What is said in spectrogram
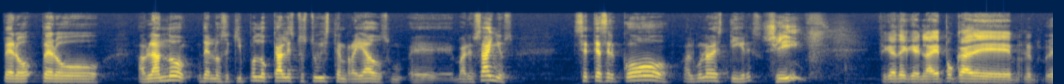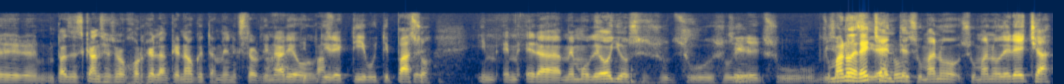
Pero, pero hablando de los equipos locales, tú estuviste en Rayados eh, varios años. ¿Se te acercó alguna vez Tigres? Sí. Fíjate que en la época de, eh, en paz descanse, señor Jorge Lanquenau, que también extraordinario Ah, directivo y tipazo, y, em, era Memo de Hoyos, su, su, su, Sí. mano derecha, ¿no? su, mano, su mano derecha.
